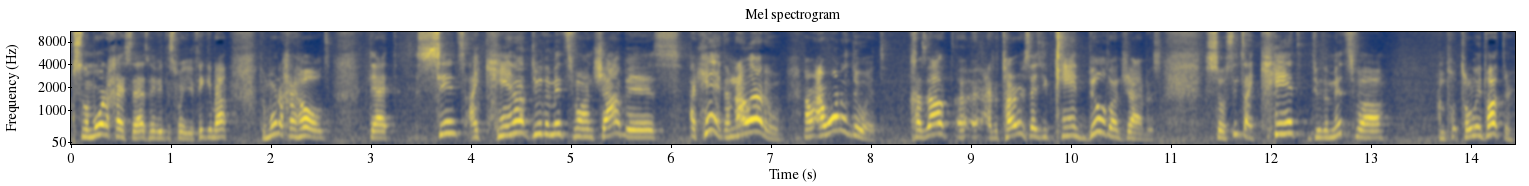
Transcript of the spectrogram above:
So the Mordechai says, maybe this is what you're thinking about. The Mordechai holds that since I cannot do the mitzvah on Shabbos, I can't. I'm not allowed to. I, I want to do it. Chazal, uh, uh, the Torah says you can't build on Shabbos. So since I can't do the mitzvah, I'm totally putter.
